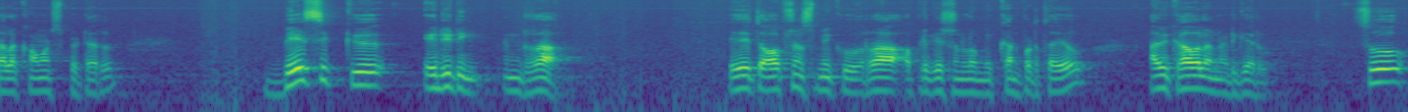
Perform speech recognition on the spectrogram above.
చాలా కామెంట్స్ పెట్టారు. బేసిక్ ఎడిటింగ్ ఇన్ రా ఏదైతే ఆప్షన్స్ మీకు రా అప్లికేషన్లో మీకు కనపడతాయో అవి కావాలని అడిగారు. సో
